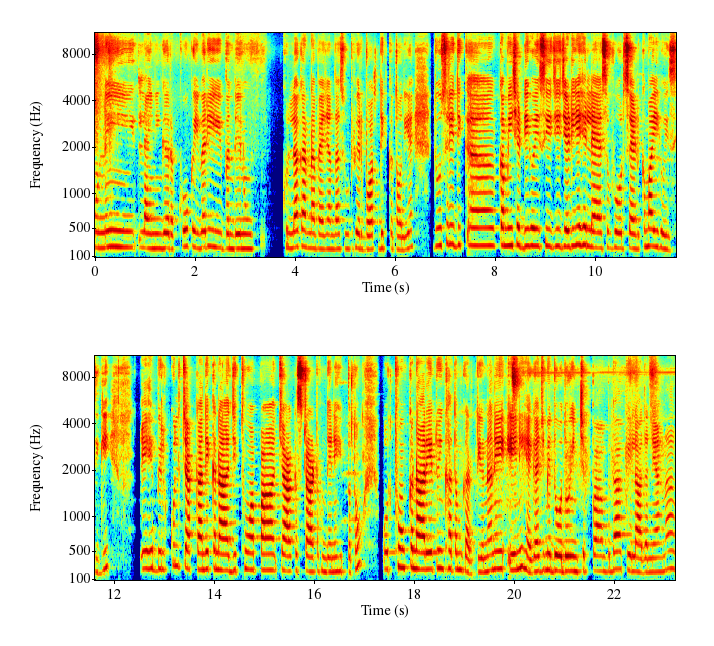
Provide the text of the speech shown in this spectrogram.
ਉਨੀ ਲਾਈਨਿੰਗ ਰੱਖੋ। ਕਈ ਵਾਰੀ ਬੰਦੇ ਨੂੰ ਖੁੱਲ੍ਹਾ ਕਰਨਾ ਪੈ ਜਾਂਦਾ ਸੂਟ, ਫਿਰ ਬਹੁਤ ਦਿੱਕਤ ਆਉਂਦੀ ਹੈ। ਦੂਸਰੀ ਦਿੱਕ ਕਮੀ ਛੱਡੀ ਹੋਈ ਸੀ ਜੀ, ਜਿਹੜੀ ਇਹ ਲੈਸ ਫੋਰ ਸਾਈਡ ਘਮਾਈ ਹੋਈ ਸੀਗੀ। ਇਹ ਬਿਲਕੁਲ ਚਾਕਾਂ ਦੇ ਕਿਨਾਰ, ਜਿੱਥੋਂ ਆਪਾਂ ਚਾਕ ਸਟਾਰਟ ਹੁੰਦੇ ਨੇ ਹਿੱਪ ਤੋਂ, ਉੱਥੋਂ ਕਿਨਾਰੇ ਤੋਂ ਹੀ ਖਤਮ ਕਰਤੀ ਉਹਨਾਂ ਨੇ। ਇਹ ਨਹੀਂ ਹੈਗਾ, ਜਿਵੇਂ 2-2 ਇੰਚ ਆਪਾਂ ਵਧਾ ਕੇ ਲਾ ਦਿੰਦੇ ਆ ਹਨਾ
